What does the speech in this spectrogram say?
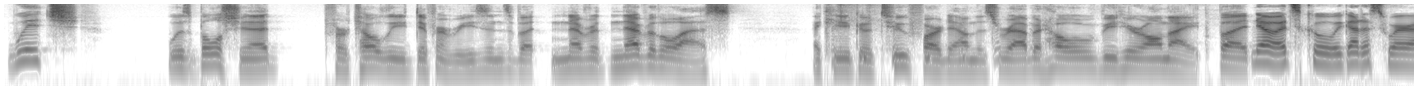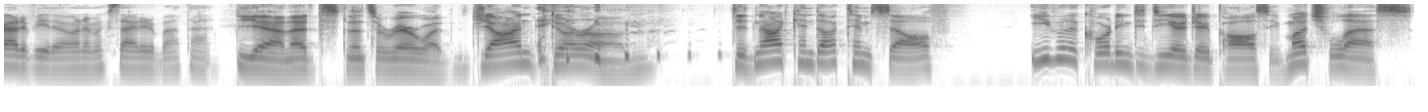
which was bullshit for totally different reasons, but never, nevertheless, I can't go too far down this rabbit hole. We'll be here all night. But no, it's cool. We got to swear out of you though, and I'm excited about that. Yeah, that's that's a rare one. John Durham did not conduct himself, even according to DOJ policy, much less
